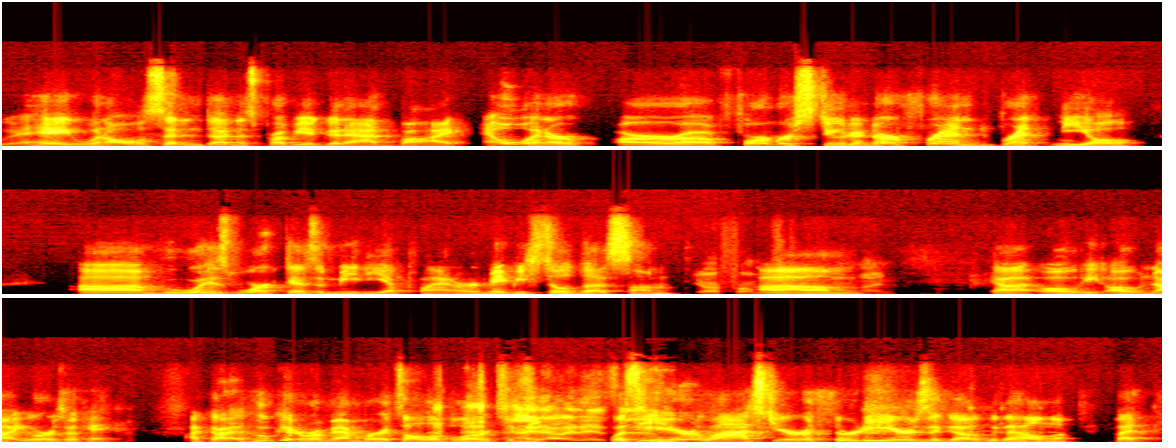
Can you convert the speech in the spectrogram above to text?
hey, when all is said and done, it's probably a good ad buy. Oh, and our, our uh, former student, our friend, Brent Neal, um, who has worked as a media planner and maybe still does some. Your form. um. Uh, oh, he, oh, not yours. Okay. I ca- who can remember? It's all a blur to me. know it is. Was he here last year or 30 years ago? Who the hell knows? But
